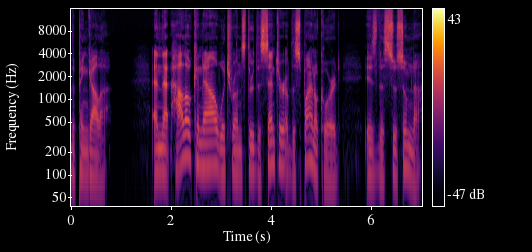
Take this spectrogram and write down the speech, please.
the Pingala, and that hollow canal which runs through the center of the spinal cord is the Susumna.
